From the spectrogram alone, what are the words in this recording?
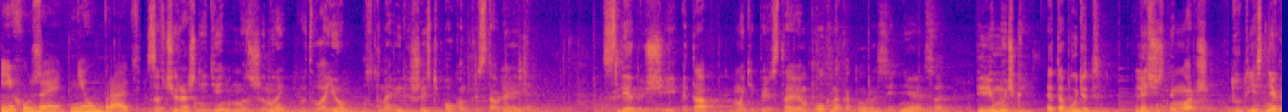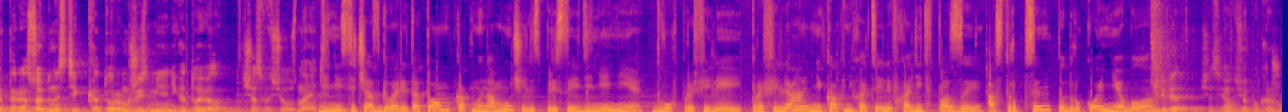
их уже не убрать. За вчерашний день мы с женой вдвоем установили 6 окон, представляете? Следующий этап мы теперь ставим окна, которые соединяются перемычкой. Это будет лестничный марш. Тут есть некоторые особенности, к которым жизнь меня не готовила. Сейчас вы все узнаете. Денис сейчас говорит о том, как мы намучились при соединении двух профилей. Профиля никак не хотели входить в пазы, а струбцин под рукой не было. Ребят, сейчас я вам все покажу.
